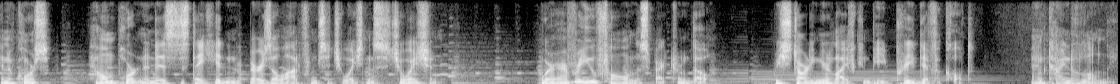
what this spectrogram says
And of course, how important it is to stay hidden varies a lot from situation to situation. Wherever you fall on the spectrum, though, restarting your life can be pretty difficult and kind of lonely.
